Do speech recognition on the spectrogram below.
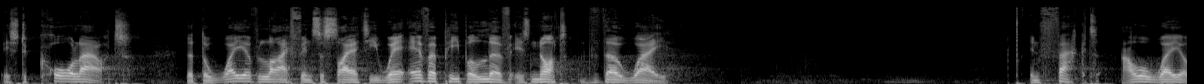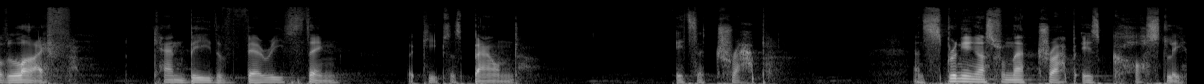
is to call out that the way of life in society, wherever people live, is not the way. In fact, our way of life can be the very thing that keeps us bound. It's a trap. And springing us from that trap is costly.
